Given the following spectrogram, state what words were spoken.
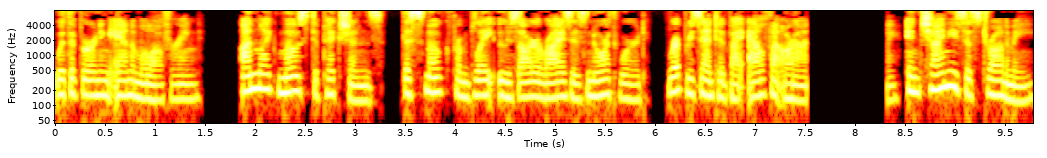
with a burning animal offering. Unlike most depictions, the smoke from Blaeu's Ara rises northward, represented by Alpha Arae. In Chinese astronomy,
